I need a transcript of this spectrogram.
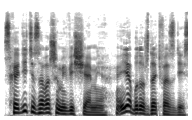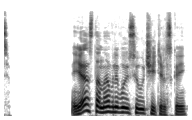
«Сходите за вашими вещами, я буду ждать вас здесь». Я останавливаюсь у учительской.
